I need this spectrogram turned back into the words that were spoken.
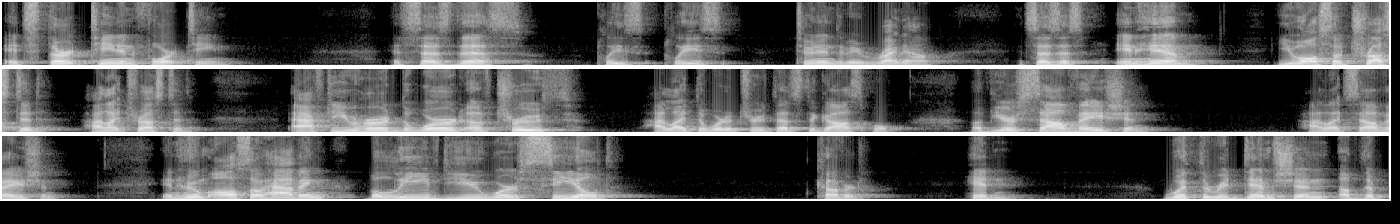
it's 13 and 14. It says this. Please, please tune in to me right now. It says this In him you also trusted, highlight trusted, after you heard the word of truth, highlight the word of truth, that's the gospel, of your salvation, highlight salvation in whom also having believed you were sealed, covered, hidden, with the redemption of the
